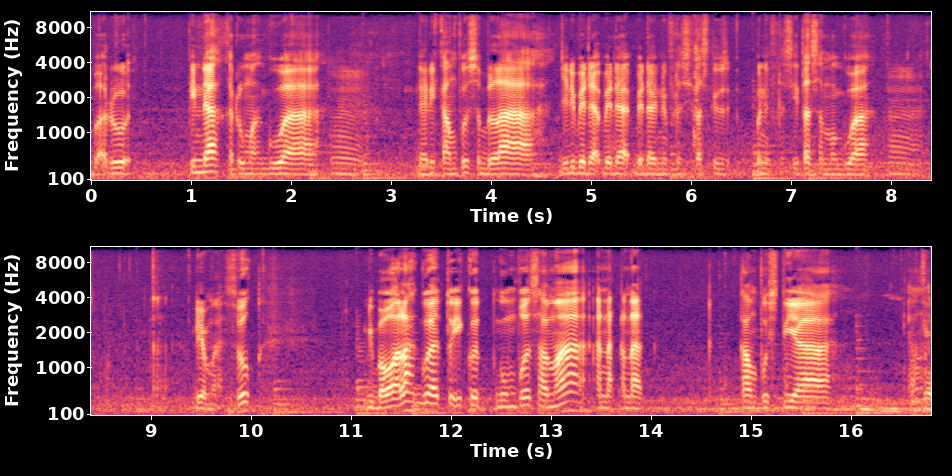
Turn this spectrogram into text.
baru pindah ke rumah gua Hmm. dari kampus sebelah. Jadi beda beda beda universitas gitu, universitas sama gua. Hmm. Nah, dia masuk dibawalah gua tuh ikut ngumpul sama anak-anak kampus dia yang, Oke.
